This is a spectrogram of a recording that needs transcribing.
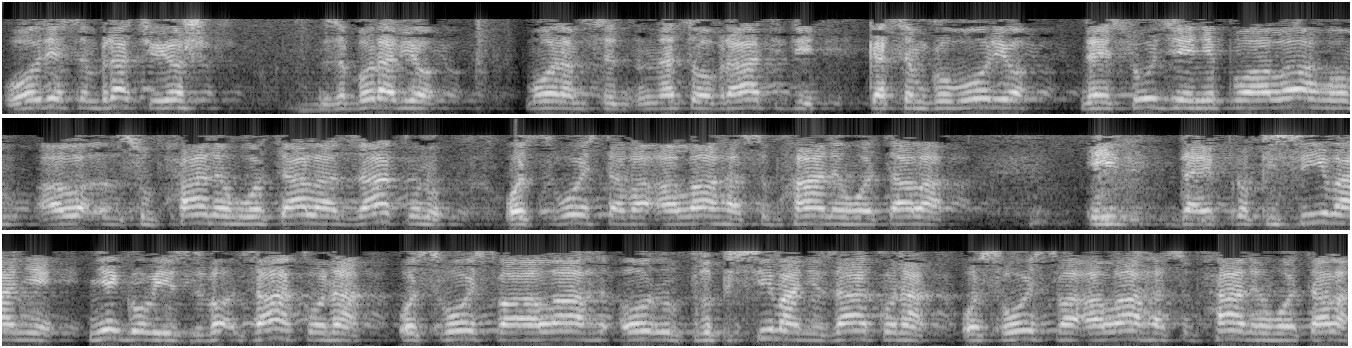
Ovdje sam braćo još zaboravio, moram se na to vratiti, kad sam govorio da je suđenje po Allahom Allah, subhanahu wa ta'ala zakonu od svojstava Allaha subhanahu wa ta'ala i da je propisivanje njegovih zakona od svojstva Allaha, propisivanje zakona od svojstva Allaha subhanahu wa ta'ala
